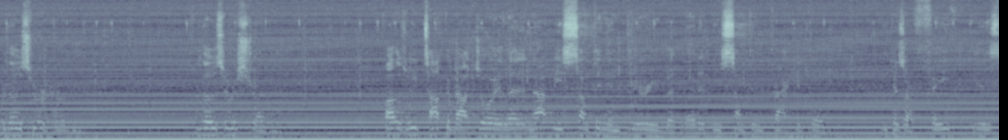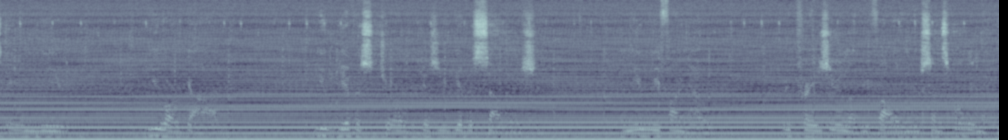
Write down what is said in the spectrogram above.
for those who are hurting, for those who are struggling. Father, as we talk about joy, let it not be something in theory, but let it be something because our faith is in you. You are God. You give us joy because you give us salvation. In you we find hope. We praise you and love you, Father, in your Son's holy name.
